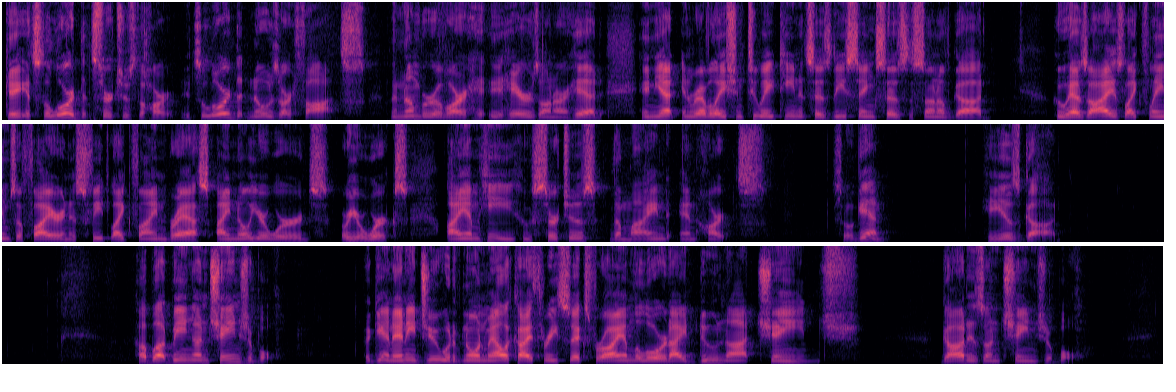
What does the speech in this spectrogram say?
Okay, it's the Lord that searches the heart. It's the Lord that knows our thoughts, the number of our hairs on our head. And yet in Revelation 2:18 it says these things says the Son of God, who has eyes like flames of fire and his feet like fine brass. I know your words or your works. I am he who searches the mind and hearts. So again, he is God. How about being unchangeable? Again, any Jew would have known Malachi 3:6, for I am the Lord, I do not change. God is unchangeable.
